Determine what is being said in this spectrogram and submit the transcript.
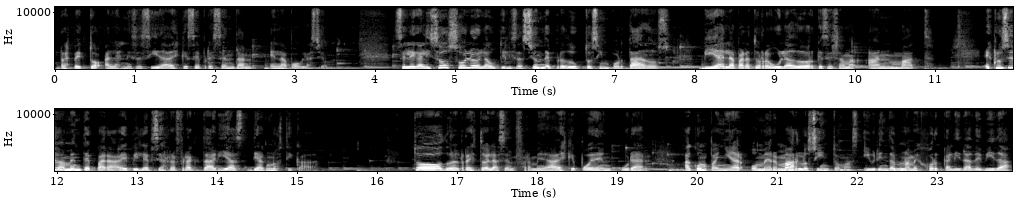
respecto a las necesidades que se presentan en la población se legalizó solo la utilización de productos importados vía el aparato regulador que se llama ANMAT, exclusivamente para epilepsias refractarias diagnosticadas. Todo el resto de las enfermedades que pueden curar, acompañar o mermar los síntomas y brindar una mejor calidad de vida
